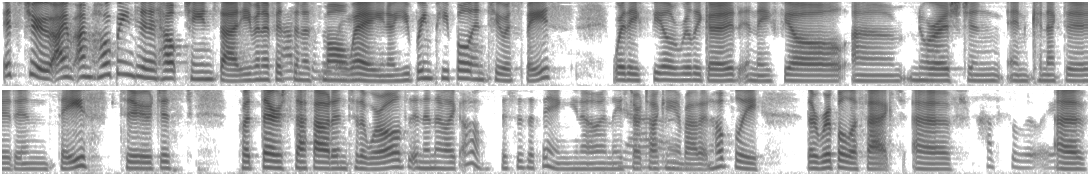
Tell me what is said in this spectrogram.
It's true. I'm I'm hoping to help change that, even if it's in a small way. You know, you bring people into a space where they feel really good and they feel um, nourished and, and connected and safe to just put their stuff out into the world, and then they're like, "Oh, this is a thing," you know, and they start talking about it. And hopefully, the ripple effect of Absolutely. of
